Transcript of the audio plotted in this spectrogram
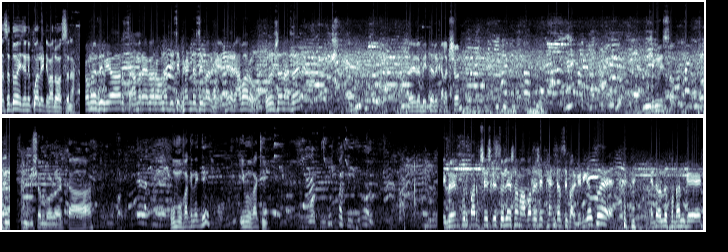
আছে তো এই জন্য কোয়ালিটি ভালো আছে না। আমরা এবার রওনা দিচ্ছি ফ্যান্টাসি পার্কে আবারও অনুষ্ঠান আছে। এটা ভিতরে কালেকশন ইংলিশ সব বিশাল বড় একটা উমু পাখি নাকি? ইমু পাখি। ইব্রাহিমপুর পার্ক শেষ করে চলে আসলাম আবারও সেই ফ্যান্টাসি পার্কে ঠিক আছে? এটা হলো প্রধান গেট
